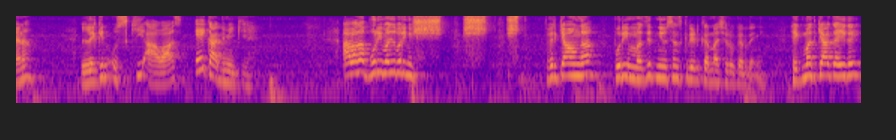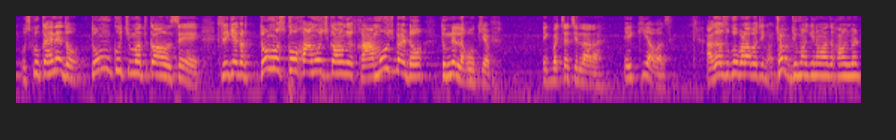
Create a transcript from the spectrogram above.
ہے نا؟ لیکن اس کی آواز ایک آدمی کی ہے۔ اب اگر پوری مسجد بولیں گے تو پھر کیا ہوگا پوری مسجد نیوسنس کریٹ کرنا شروع کر دیں گے۔ حکمت کیا کہی گئی؟ اس کو کہنے دو۔ تم کچھ مت کہو اسے۔ اس لیے کہ اگر تم اس کو خاموش کہو گے، خاموش بیٹھو، تم نے لغو کیا پھر۔ ایک بچہ چلا رہا ہے، ایک ہی آواز ہے۔ اگر اس کو بڑا بچے گا چھپ جمعہ کی نماز خاموش بیٹھ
